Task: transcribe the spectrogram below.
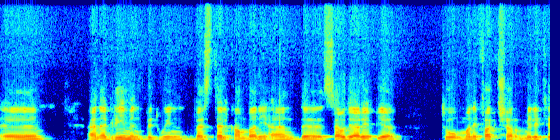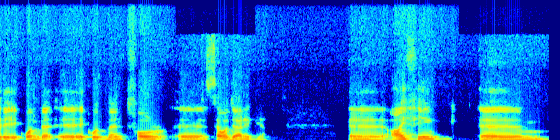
an agreement between Vestel company and Saudi Arabia to manufacture military equipment, uh, equipment for uh, Saudi Arabia. Uh, I think, um,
